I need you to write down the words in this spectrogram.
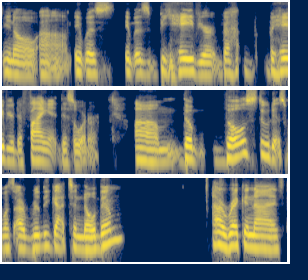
you know um, it was it was behavior be- behavior defiant disorder um, the those students once i really got to know them i recognized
